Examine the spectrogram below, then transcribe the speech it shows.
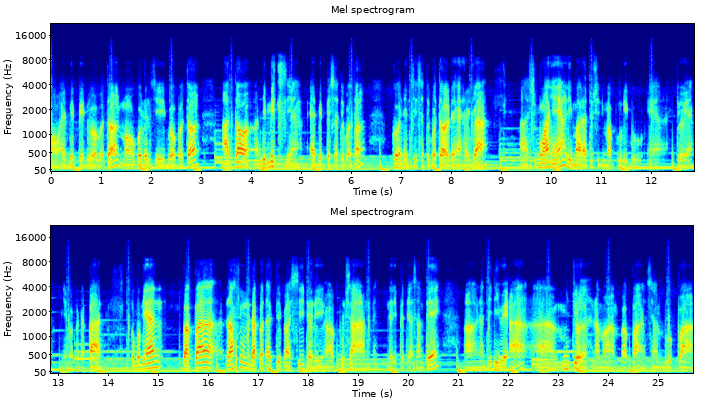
mau RBP dua botol mau Golden Sea dua botol atau di mix ya RBP satu botol Golden Sea satu botol dengan harga uh, semuanya ya 550.000 ya itu ya yang Bapak dapat kemudian Bapak langsung mendapat aktivasi dari uh, perusahaan dari PT Asante uh, nanti di WA uh, muncul nama Bapak berupa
